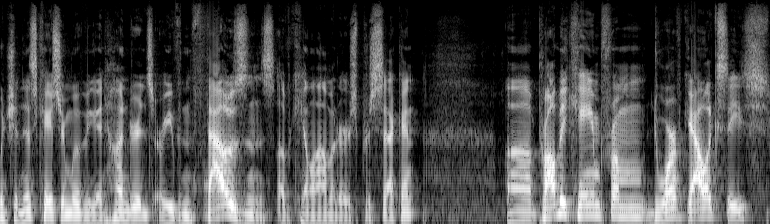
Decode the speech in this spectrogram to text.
which in this case are moving at hundreds or even thousands of kilometers per second, uh, probably came from dwarf galaxies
